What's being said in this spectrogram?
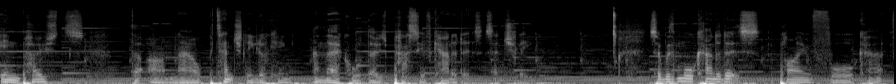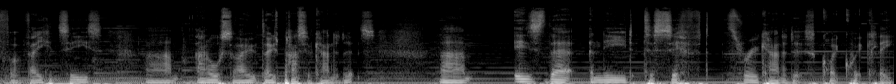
in posts that are now potentially looking, and they're called those passive candidates essentially. So, with more candidates applying for ca- for vacancies, um, and also those passive candidates, um, is there a need to sift through candidates quite quickly?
